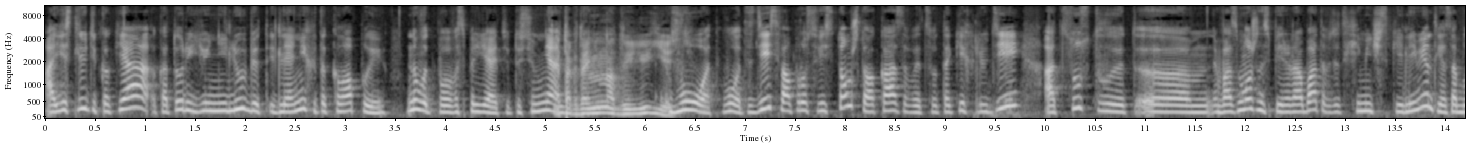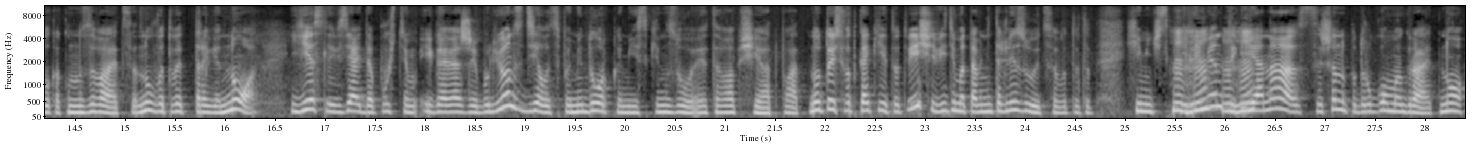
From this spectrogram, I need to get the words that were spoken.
а есть люди, как я, которые ее не любят, и для них это клопы, ну вот по восприятию, то есть у меня... А тогда не надо ее есть. Вот, вот, здесь вопрос весь в том, что оказывается у таких людей отсутствует э, возможность перерабатывать этот химический элемент, я забыл, как он называется, ну вот в этой траве, но если взять, допустим, и говяжий бульон сделать с помидорками и с кинзой, это вообще отпад. Ну, то есть вот какие тут вещи, видимо, там нейтрализуется вот этот химический uh-huh, элемент, uh-huh. и она совершенно по-другому играет. Но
